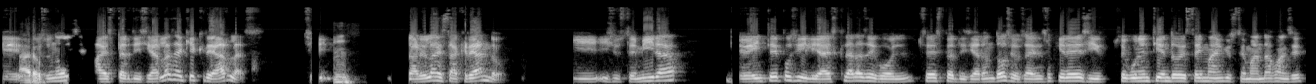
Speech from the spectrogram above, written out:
eh, Claro. pues uno dice, a desperdiciarlas hay que crearlas. ¿sí? Mm. Mario las está creando. Y, y si usted mira, de 20 posibilidades claras de gol, se desperdiciaron 12. O sea, eso quiere decir, según entiendo de esta imagen que usted manda, Juanse,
